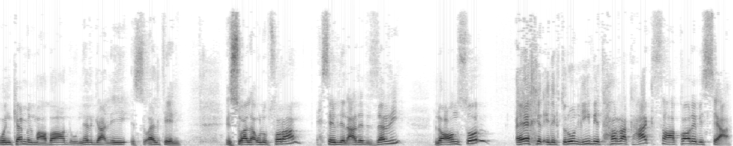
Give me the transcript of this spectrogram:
ونكمل مع بعض ونرجع للسؤال تاني. السؤال هقوله بسرعة احسب لي العدد الذري لعنصر آخر إلكترون ليه بيتحرك عكس عقارب الساعة.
